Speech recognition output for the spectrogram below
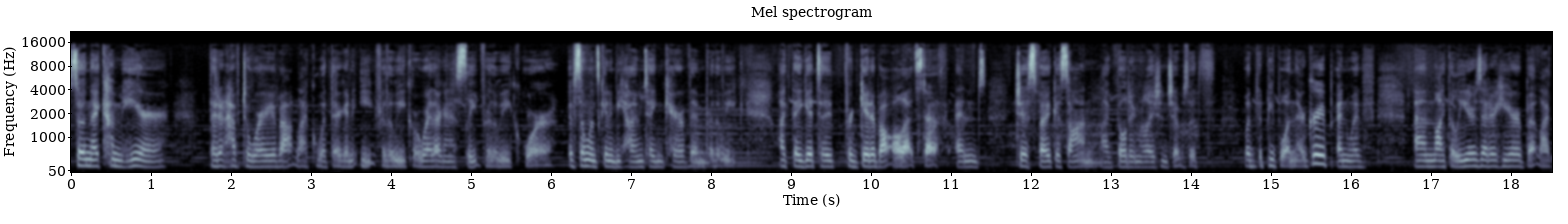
So when they come here, they don't have to worry about like what they're going to eat for the week or where they're going to sleep for the week or if someone's going to be home taking care of them for the week. Like they get to forget about all that stuff and just focus on like building relationships with with the people in their group and with um, like the leaders that are here, but like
